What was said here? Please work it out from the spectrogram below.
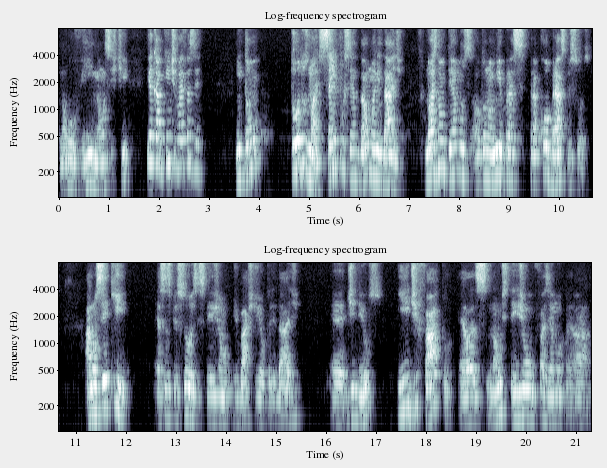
não ouvir, não assistir, e acaba que a gente vai fazer. Então, todos nós, 100% da humanidade, nós não temos autonomia para cobrar as pessoas. A não ser que essas pessoas estejam debaixo de autoridade é, de Deus e, de fato, elas não estejam fazendo a,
